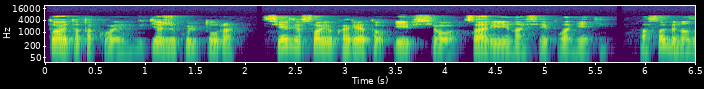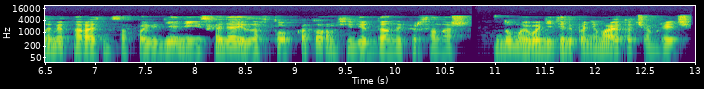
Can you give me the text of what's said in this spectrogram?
Кто это такое? Где же культура? Сели в свою карету, и все, цари на всей планете. Особенно заметна разница в поведении, исходя из авто, в котором сидит данный персонаж. Думаю, водители понимают, о чем речь.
